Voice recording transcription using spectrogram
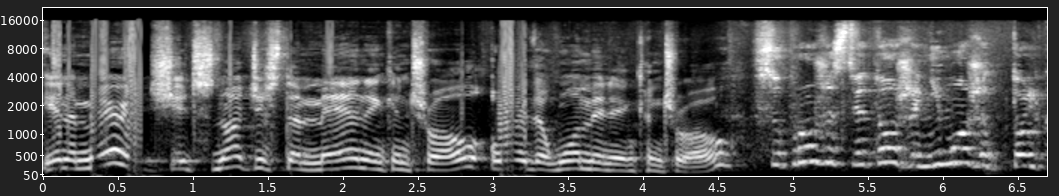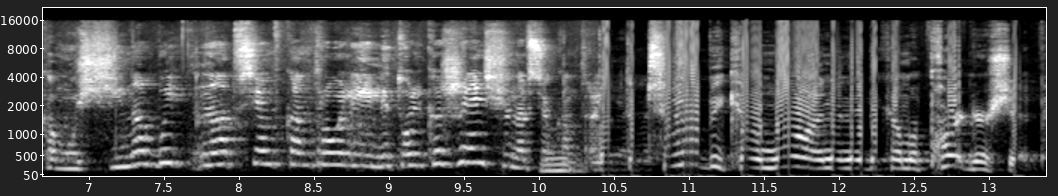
In a marriage, it's not just the man in control or the woman in control. В супружестве тоже не может только мужчина быть над всем в контроле или только женщина все But контролирует. the two become one and they become a partnership.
